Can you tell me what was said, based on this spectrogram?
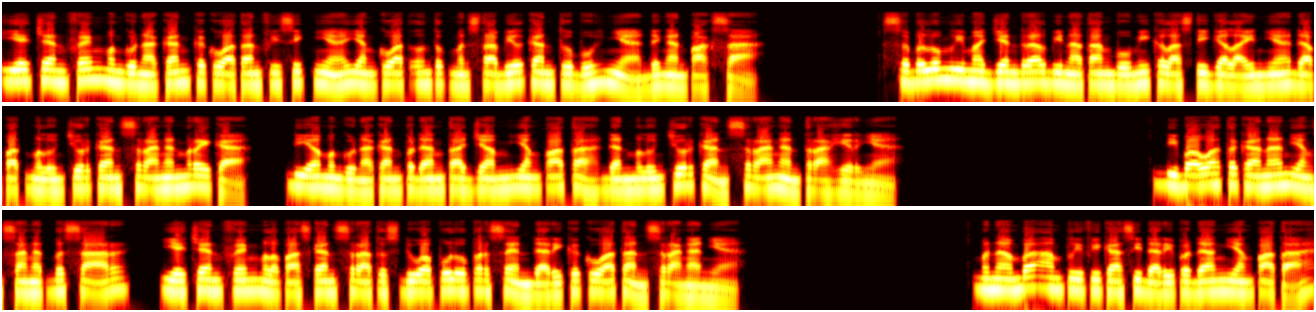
Ye Chen Feng menggunakan kekuatan fisiknya yang kuat untuk menstabilkan tubuhnya dengan paksa. Sebelum lima jenderal binatang bumi kelas tiga lainnya dapat meluncurkan serangan mereka, dia menggunakan pedang tajam yang patah dan meluncurkan serangan terakhirnya. Di bawah tekanan yang sangat besar, Ye Chen Feng melepaskan 120% dari kekuatan serangannya. Menambah amplifikasi dari pedang yang patah,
